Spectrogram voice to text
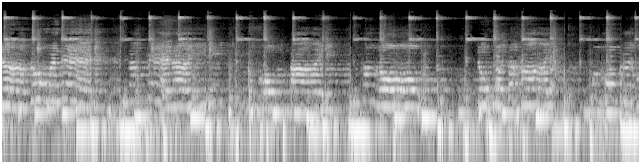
อยากรู้มันแน่รักแค่ไหนคงตายทั้งโลงเจ้าหัวจะหายมึงคงตายโห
